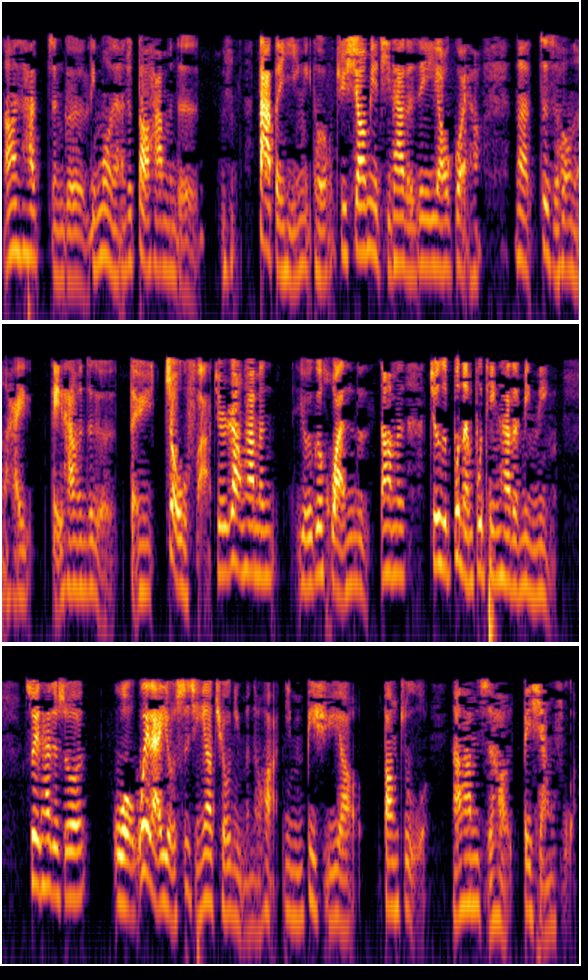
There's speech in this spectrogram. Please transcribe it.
然后他整个林默娘就到他们的 大本营里头去消灭其他的这些妖怪哈。那这时候呢，还给他们这个等于咒法，就是让他们。有一个环子，让他们就是不能不听他的命令，所以他就说：“我未来有事情要求你们的话，你们必须要帮助我。”然后他们只好被降服啊，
